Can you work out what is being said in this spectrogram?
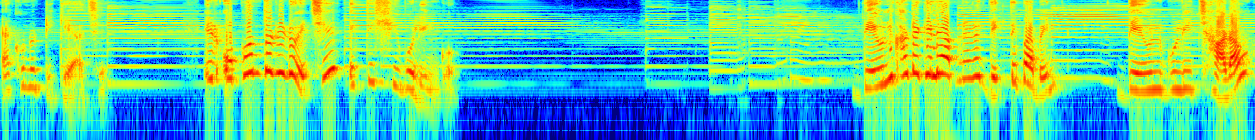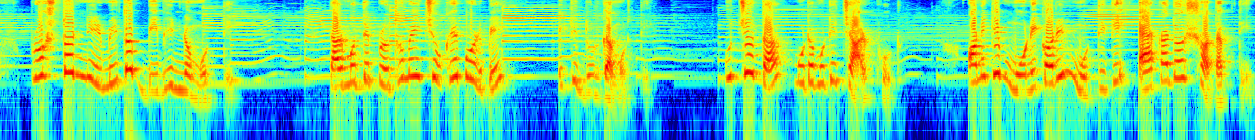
এখনও টিকে আছে। এর অভ্যন্তরে রয়েছে একটি শিবলিঙ্গ। দেউলঘাটা গেলে আপনারা দেখতে পাবেন, দেউলগুলি ছাড়াও প্রস্তর নির্মিত বিভিন্ন মূর্তি। তার মধ্যে প্রথমেই চোখে পড়বে একটি দুর্গা মূর্তি। উচ্চতা মোটামুটি চার ফুট। অনেকে মনে করেন মূর্তিটি একাদশ শতাব্দীর।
